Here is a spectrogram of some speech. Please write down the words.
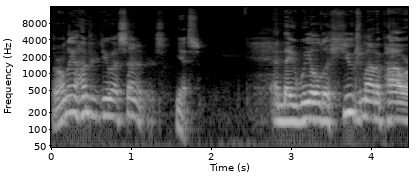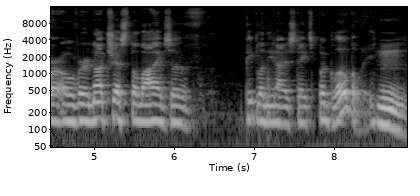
There are only 100 U.S. senators, Yes. and they wield a huge amount of power over not just the lives of people in the United States, but globally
